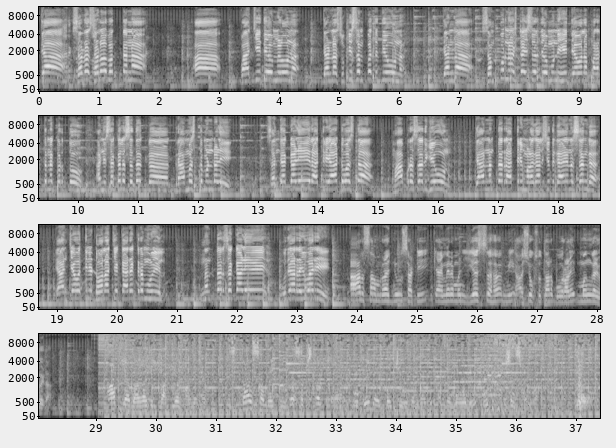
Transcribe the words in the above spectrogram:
त्या सडळ सडळ भक्तांना पाची देव मिळून त्यांना सुखी संपत देऊन त्यांना संपूर्ण अष्टैश्वर देव म्हणून ही देवाला प्रार्थना करतो. आणि सकल सदक ग्रामस्थ मंडळी संध्याकाळी रात्री आठ वाजता महाप्रसाद घेऊन त्यानंतर रात्री मळगालशीत गायन संघ यांच्या वतीने ढोलाचे कार्यक्रम होईल. नंतर सकाळी उद्या रविवारी. आर साम्राज्य न्यूजसाठी कॅमेरामन यशसह मी अशोक सुतार बोराळे मंगळवेढा. आपल्या भागातील बातम्या पाहण्यासाठी स्टार साम्राज्य न्यूजला सबस्क्राईब करा व बेल आयकॉनचे बटन दाबून आपल्या मोबाईल नोटिफिकेशन्स मिळवा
